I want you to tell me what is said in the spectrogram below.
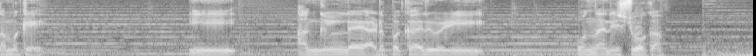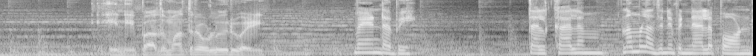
നമുക്കേ ഈ അങ്കിളിന്റെ അടുപ്പക്കാർ വഴി ഒന്ന് അന്വേഷിച്ചു നോക്കാം. ഇനിയിപ്പോൾ അത് മാത്രമേ ഉള്ളൂ ഒരു വഴി. വേണ്ട ബേ. തൽക്കാലം നമ്മൾ അതിന് പിന്നാലെ പോണ്ട.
